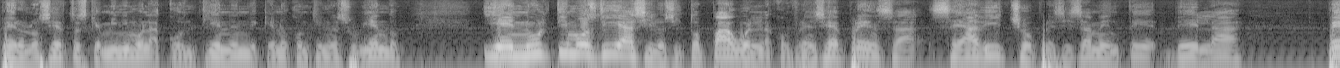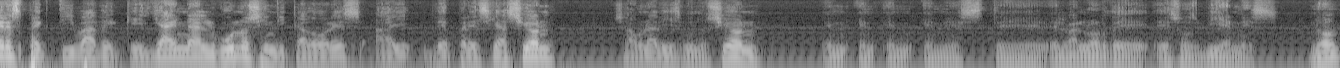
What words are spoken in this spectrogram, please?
pero lo cierto es que mínimo la contienen de que no continúe subiendo. Y en últimos días, y lo citó Powell en la conferencia de prensa, se ha dicho precisamente de la perspectiva de que ya en algunos indicadores hay depreciación, o sea, una disminución en, este, el valor de esos bienes, ¿no?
